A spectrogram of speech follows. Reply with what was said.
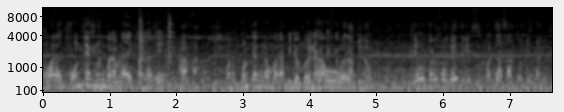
તમારે કોન્ટેક્ટ નંબર આપણે આપ્યા નથી. હા હા. તમારો કોન્ટેક્ટ નંબર આપી દો કોઈને આવું નંબર આપી દઉં. નેવું ત્રણસો તેત્રીસ પચાસ સાતસો પિસ્તાલીસ.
